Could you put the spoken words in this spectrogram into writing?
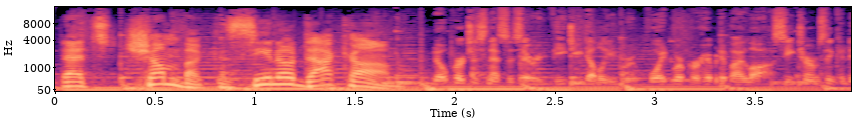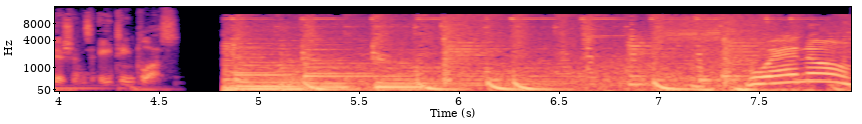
That's chumbacasino.com. No purchase necessary. BGW. Void were prohibited by law. See terms and conditions. 18 plus. Bueno,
